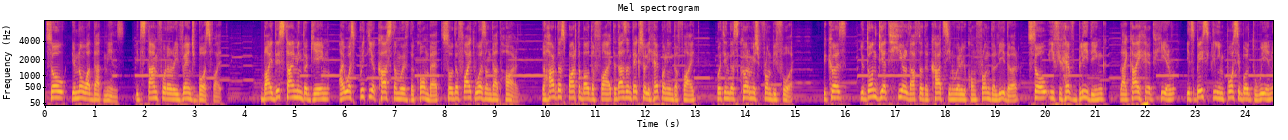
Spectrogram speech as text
so you know what that means. It's time for a revenge boss fight. By this time in the game, I was pretty accustomed with the combat, so the fight wasn't that hard. The hardest part about the fight doesn't actually happen in the fight, but in the skirmish from before. Because you don't get healed after the cutscene where you confront the leader, so if you have bleeding, like I had here, it's basically impossible to win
